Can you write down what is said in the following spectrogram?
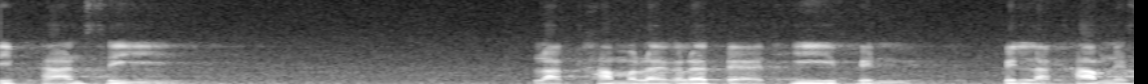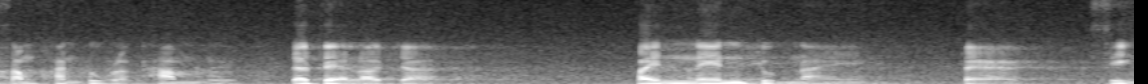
ติปัฏฐานสี่หลักธรรมอะไรก็แล้วแต่ที่เป็นเป็นหลักธรรมในยสำคัญทุกหลักธรรมเลย แล้วแต่เราจะไปเน้นจุดไหน แต่สิ่ง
